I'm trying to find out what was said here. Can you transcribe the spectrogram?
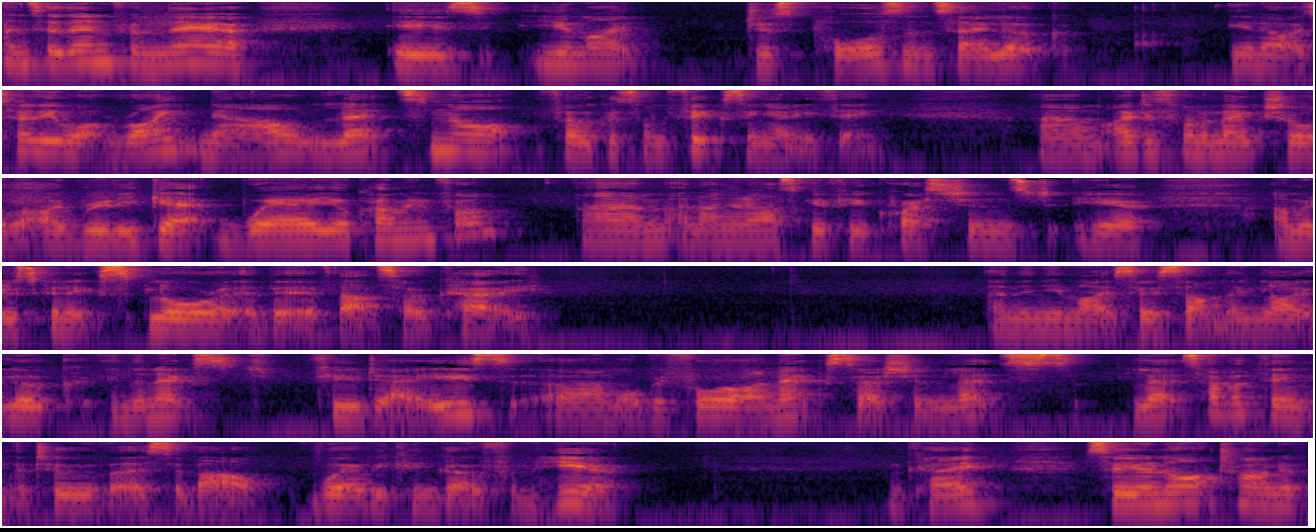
And so then from there is you might just pause and say look you know I tell you what right now let's not focus on fixing anything. Um, I just want to make sure that I really get where you're coming from um, and I'm going to ask you a few questions here and we're just going to explore it a bit if that's okay and then you might say something like look in the next few days um, or before our next session let's let's have a think the two of us about where we can go from here. Okay? So you're not trying to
